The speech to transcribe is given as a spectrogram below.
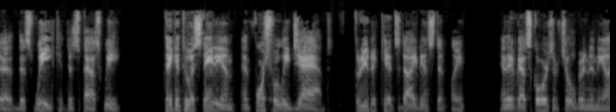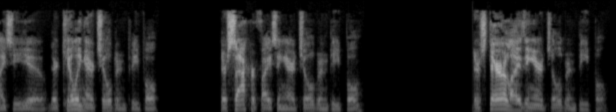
uh, this week, this past week taken to a stadium and forcefully jabbed. Three of the kids died instantly, and they've got scores of children in the ICU. They're killing our children, people. They're sacrificing our children, people. They're sterilizing our children, people.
